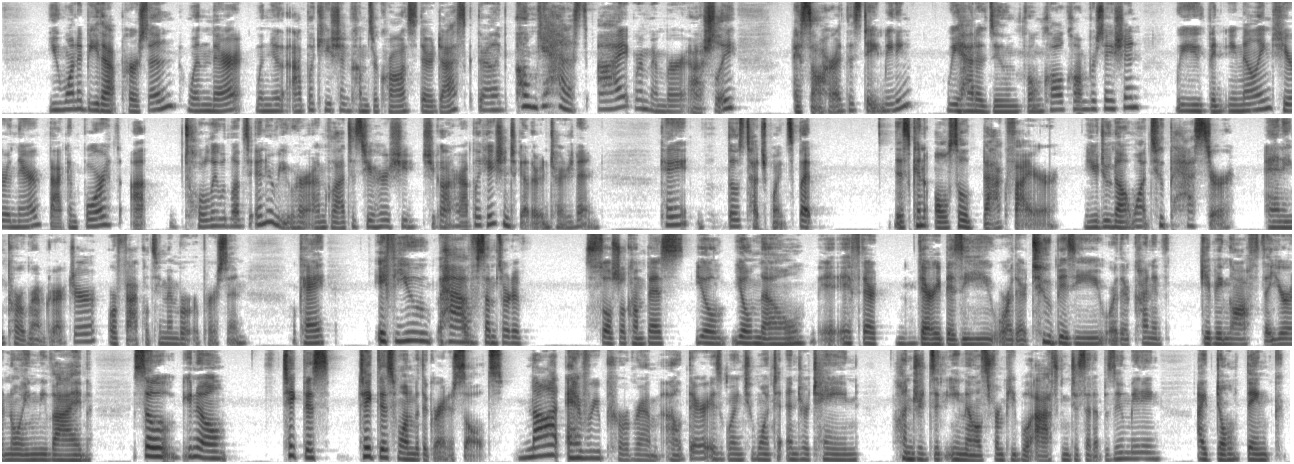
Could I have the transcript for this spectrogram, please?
you want to be that person when their when your application comes across their desk they're like oh yes i remember ashley. I saw her at the state meeting. We had a zoom phone call conversation. We've been emailing here and there back and forth. I totally would love to interview her. I'm glad to see her. She she got her application together and turned it in. Okay? Those touch points. But this can also backfire. You do not want to pester any program director or faculty member or person. Okay if you have some sort of social compass, you'll you'll know if they're very busy or they're too busy or they're kind of giving off the you're annoying me vibe. So, you know, take this take this one with a grain of salt. Not every program out there is going to want to entertain hundreds of emails from people asking to set up a Zoom meeting. I don't think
